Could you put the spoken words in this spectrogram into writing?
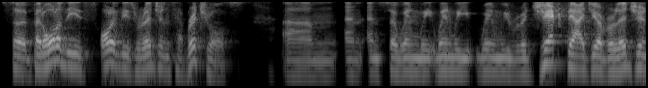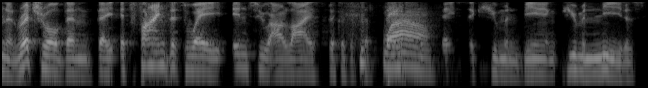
so but all of these all of these religions have rituals um, and and so when we when we when we reject the idea of religion and ritual then they it finds its way into our lives because it's a basic Wow. basic human being human need is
